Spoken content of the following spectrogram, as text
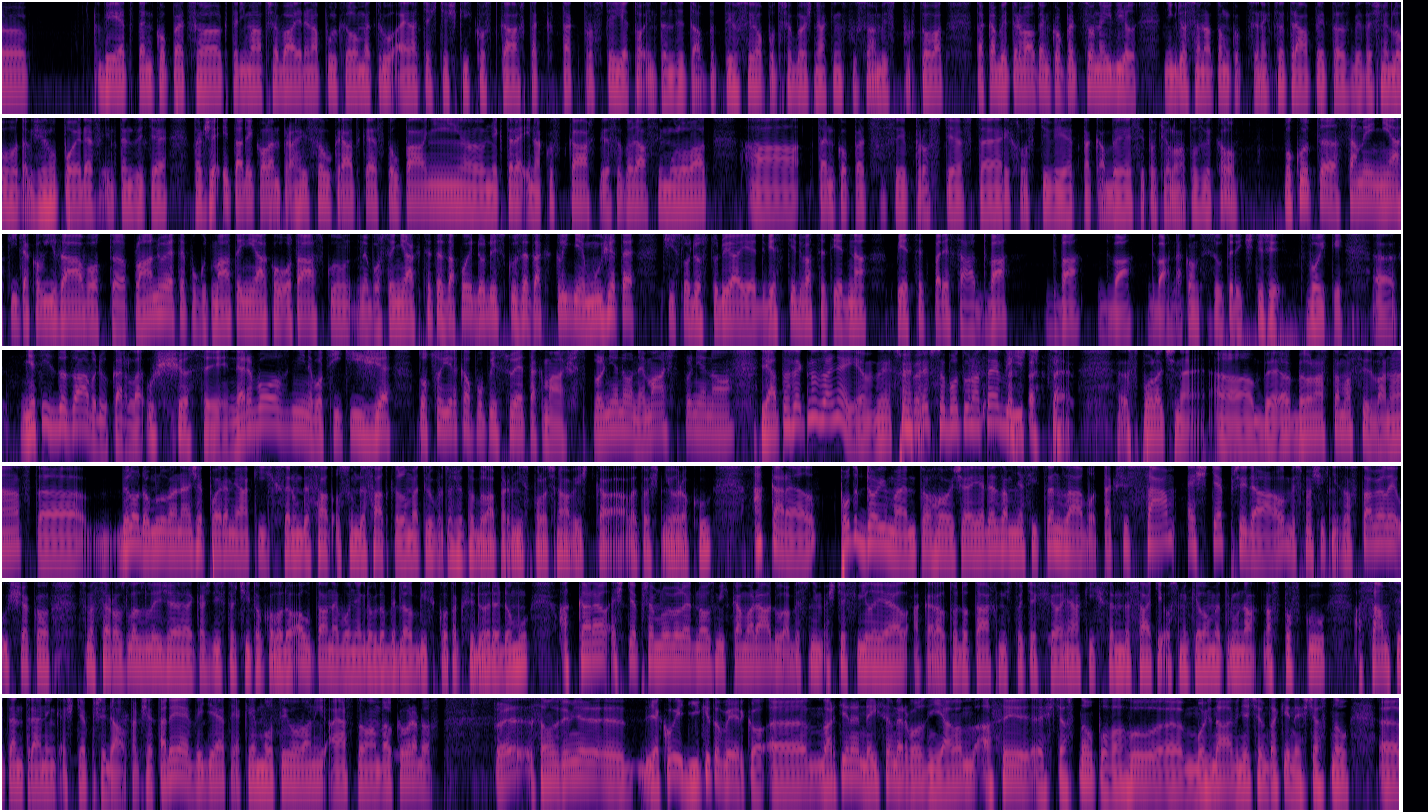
vyjet ten kopec, eh, který má třeba 1,5 kilometru a je na těch těžkých kostkách, tak, tak prostě je to intenzita. Ty si ho potřebuješ nějakým způsobem vysportovat, tak aby trval ten kopec co nejdíl. Nikdo se na tom kopci nechce trápit zbytečně dlouho, takže ho pojede v intenzitě. Takže i tady kolem Prahy jsou krátké stoupání, eh, některé i na kostkách, kde se to dá simulovat a ten kopec si prostě v té rychlosti vyjet, tak aby si to tělo na to zvykalo. Pokud eh, sami nějaký takový závod eh, plánujete, pokud máte nějakou otázku nebo se nějak chcete zapojit do diskuze, tak klidně můžete. Číslo do studia je 221 552 2, 2, 2. Na konci jsou tedy čtyři dvojky. Měsíc do závodu, Karle, už jsi nervózní nebo cítíš, že to, co Jirka popisuje, tak máš splněno, nemáš splněno? Já to řeknu za něj. My jsme byli v sobotu na té výšce společné. E, bylo nás tam asi 12. E, bylo domluvené, že pojedeme nějakých 70-80 kilometrů, protože to byla první společná výška letošního roku. A Karel pod dojmem toho, že jede za měsíc ten závod, tak si sám ještě přidal, my jsme všichni zastavili, už jako jsme se rozlezli, že každý strčí to kolo do auta, nebo někdo, kdo bydlel blízko, tak si dojede domů. A Karel ještě přemluvil jednoho z mých kamarádů, aby s ním ještě chvíli jel a Karel to dotáhl místo těch eh, nějakých 78 kilometrů na, na stovku a sám si ten trénink ještě přidal. Takže tady je vidět, jak je motivovaný a já z toho mám velkou radost. To je samozřejmě eh, jako i díky tobě, Jirko. Uh, Martine, nejsem nervózní, já mám asi šťastnou povahu, uh, možná v něčem taky nešťastnou.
